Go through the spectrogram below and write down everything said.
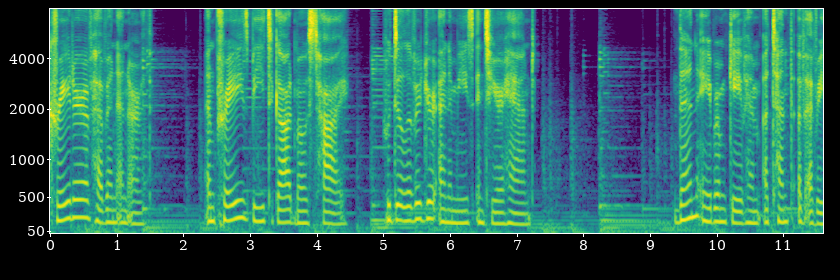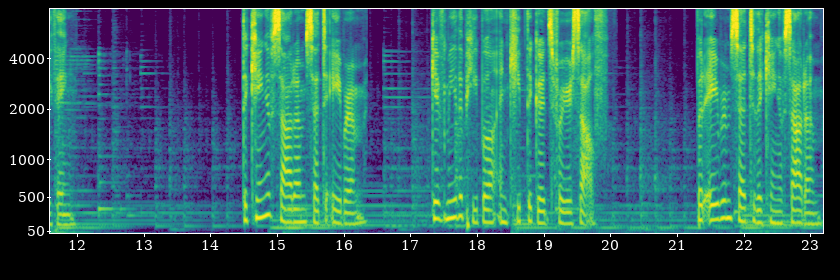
creator of heaven and earth, and praise be to God Most High, who delivered your enemies into your hand. Then Abram gave him a tenth of everything. The king of Sodom said to Abram, Give me the people and keep the goods for yourself. But Abram said to the king of Sodom,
